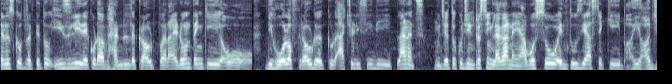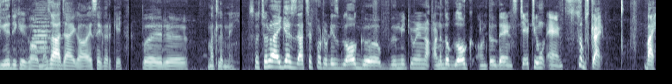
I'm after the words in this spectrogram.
टेलीस्कोप रखते तो easily they could have handle the crowd पर आई डोंट थिंक कि the whole of crowd could actually see the planets मुझे तो कुछ इंटरेस्टिंग लगा नहीं। आई वाज सो एंथुजियास्टिक कि भाई आज ये दिखेगा मज़ा आ जाएगा ऐसे करके। पर uh, मतलब नहीं। सो चलो I guess that's it for today's blog will meet you in another blog until then stay tuned and subscribe. Bye.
